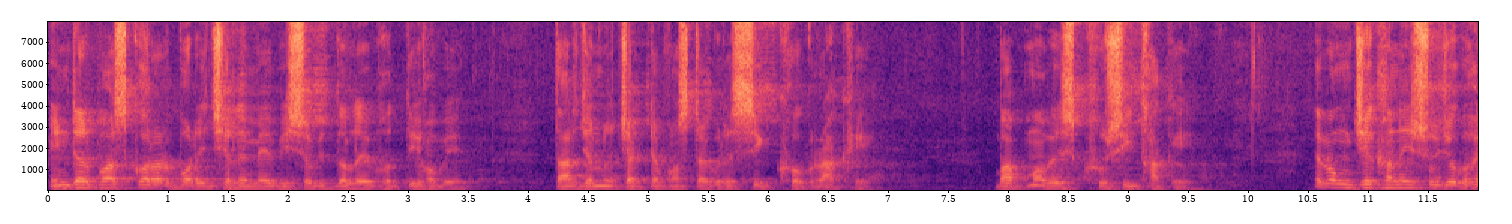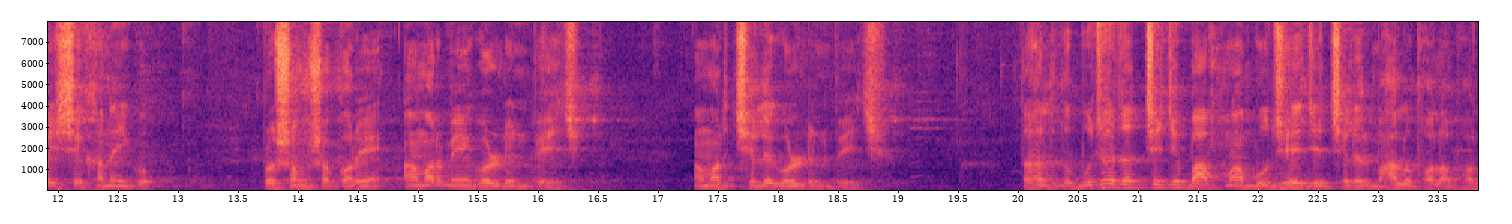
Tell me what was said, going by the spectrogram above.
ইন্টার পাস করার পরে ছেলে মেয়ে বিশ্ববিদ্যালয়ে ভর্তি হবে। তার জন্য চারটা পাঁচটা করে শিক্ষক রাখে। বাপ মা বেশ খুশি থাকে। এবং যেখানেই সুযোগ হয় সেখানেই প্রশংসা করে, আমার মেয়ে গোল্ডেন পেজ আমার ছেলে গোল্ডেন পেজ তাহলে তো বোঝা যাচ্ছে যে বাপ মা বুঝে যে ছেলের ভালো ফলাফল,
